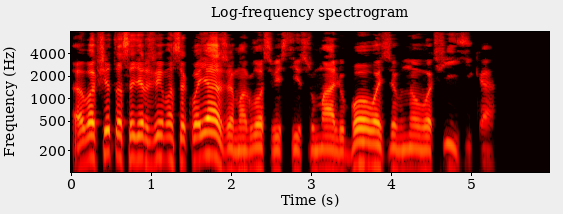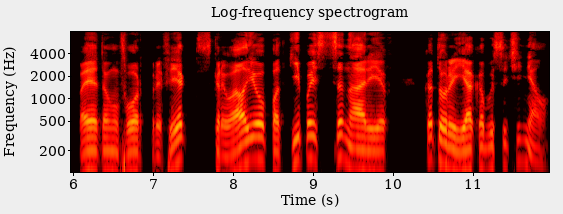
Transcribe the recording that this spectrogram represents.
Вообще-то содержимое саквояжа могло свести с ума любого земного физика поэтому форт-префект скрывал его под кипой сценариев, которые якобы сочинял.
